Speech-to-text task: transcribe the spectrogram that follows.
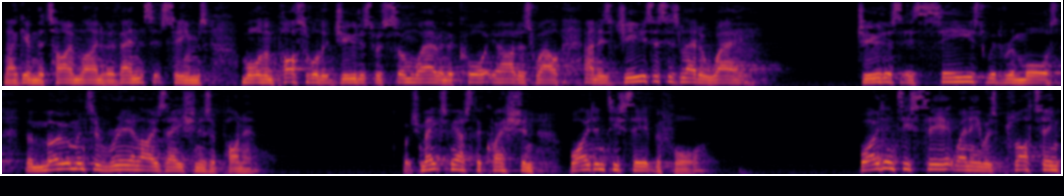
Now given the timeline of events, it seems more than possible that Judas was somewhere in the courtyard as well. And as Jesus is led away, Judas is seized with remorse. The moment of realization is upon him. Which makes me ask the question, why didn't he see it before? Why didn't he see it when he was plotting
